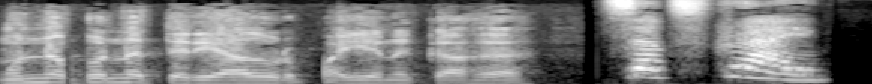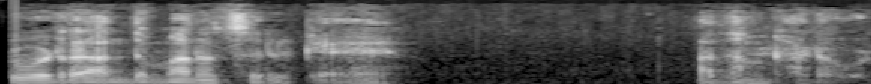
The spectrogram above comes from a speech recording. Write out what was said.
முன்ன பின்ன தெரியாத ஒரு பையனுக்காக. விடுற அந்த மனசு இருக்க அதான் கடவுள்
